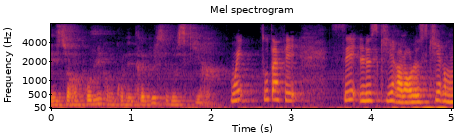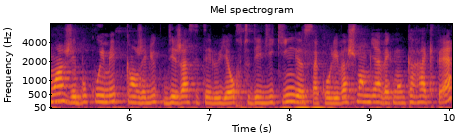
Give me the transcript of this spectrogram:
Et sur un produit qu'on connaît très peu, c'est le skir. Oui, tout à fait c'est le skir. Alors le skir, moi j'ai beaucoup aimé quand j'ai lu que déjà c'était le yaourt des vikings, ça collait vachement bien avec mon caractère.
